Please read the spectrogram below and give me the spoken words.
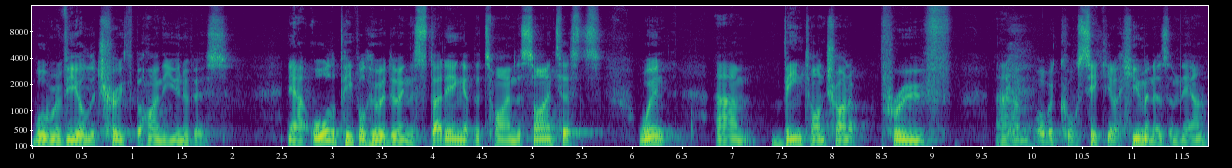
will reveal the truth behind the universe. Now, all the people who were doing the studying at the time, the scientists, weren't um, bent on trying to prove um, what we'd call secular humanism now.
